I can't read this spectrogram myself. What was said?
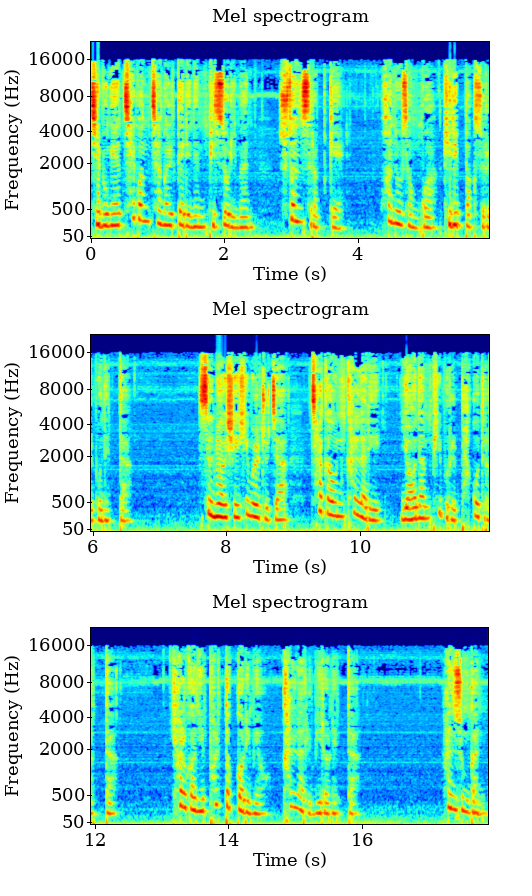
지붕에 채광창을 때리는 빗소리만 수선스럽게 환호성과 기립박수를 보냈다. 슬며시 힘을 주자 차가운 칼날이 연한 피부를 파고들었다. 혈관이 펄떡거리며 칼날을 밀어냈다. 한순간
